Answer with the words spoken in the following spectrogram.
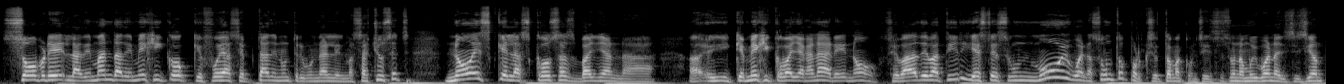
sobre la demanda de México que fue aceptada en un tribunal en Massachusetts. No es que las cosas vayan a, y que México vaya a ganar, ¿eh? no, se va a debatir y este es un muy buen asunto porque se toma conciencia. Es una muy buena decisión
